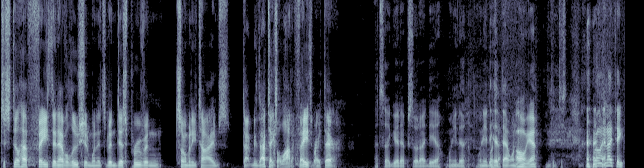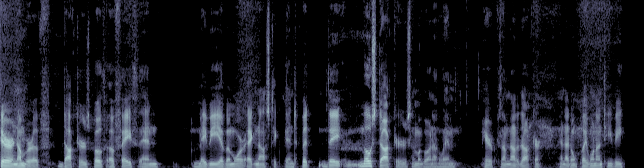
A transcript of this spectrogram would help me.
To still have faith in evolution when it's been disproven so many times, that I mean, that takes a lot of faith right there. That's a good episode idea. We need to we need to What's hit that, one. Oh yeah. Well, and I think there are a number of doctors, both of faith and maybe of a more agnostic bent, but they most doctors. I'm gonna go out on a limb here because I'm not a doctor and I don't play one on TV.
